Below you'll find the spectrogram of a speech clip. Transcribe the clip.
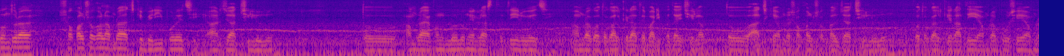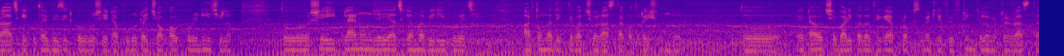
বন্ধুরা, সকাল সকাল আমরা আজকে বেরিয়ে পড়েছি আর যাচ্ছি লুলুং। তো আমরা এখন লুলুংয়ের রাস্তাতেই রয়েছি। আমরা গতকালকে রাতে বাড়িপাদায় ছিলাম। তো আজকে আমরা সকাল সকাল যাচ্ছি লুলুং। গতকালকে রাতেই আমরা বসে আমরা আজকে কোথায় ভিজিট করব সেটা পুরোটাই চক আউট করে নিয়েছিলাম। তো সেই প্ল্যান অনুযায়ী আজকে আমরা বেরিয়ে পড়েছি। আর তোমরা দেখতে পাচ্ছ রাস্তা কতটাই সুন্দর। তো এটা হচ্ছে বাড়িপাদা থেকে অ্যাপ্রক্সিমেটলি ফিফটিন কিলোমিটার রাস্তা।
